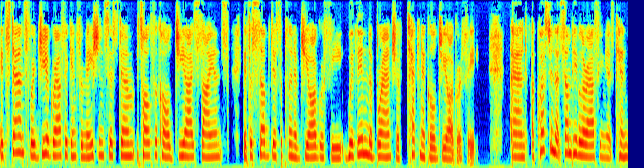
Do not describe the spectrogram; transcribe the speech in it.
It stands for Geographic Information System. It's also called GI Science. It's a subdiscipline of geography within the branch of technical geography. And a question that some people are asking is, can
